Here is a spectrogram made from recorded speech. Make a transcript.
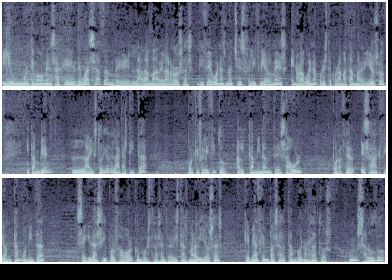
Y un último mensaje de WhatsApp de la Dama de las Rosas. Dice buenas noches, feliz viernes, enhorabuena por este programa tan maravilloso. Y también la historia de la gatita, porque felicito al caminante Saúl por hacer esa acción tan bonita. Seguid así, por favor, con vuestras entrevistas maravillosas que me hacen pasar tan buenos ratos. Un saludo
